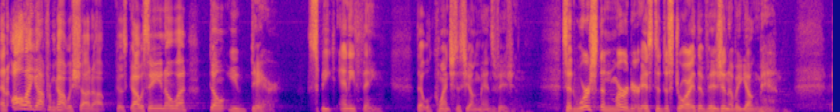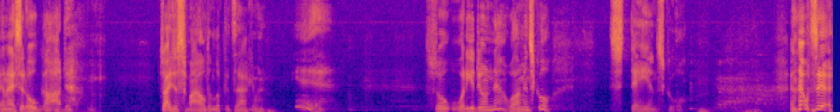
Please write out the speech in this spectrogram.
and all I got from God was shut up because God was saying, You know what? Don't you dare speak anything that will quench this young man's vision said, Worse than murder is to destroy the vision of a young man. And I said, Oh God. So I just smiled and looked at Zach and went, Yeah. So what are you doing now? Well, I'm in school. Stay in school. And that was it.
